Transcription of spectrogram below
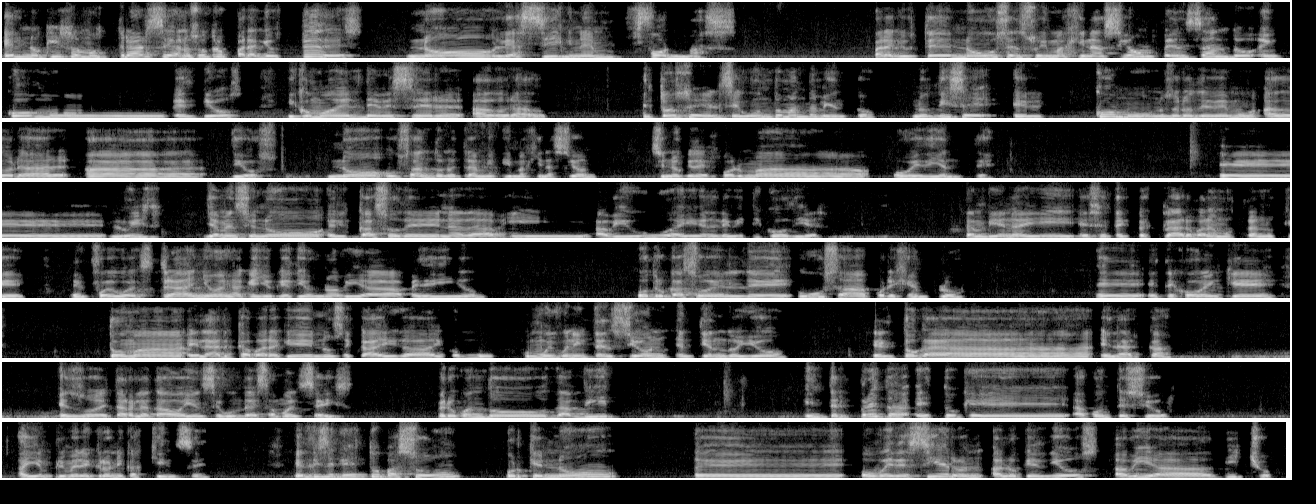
Él no quiso mostrarse a nosotros para que ustedes no le asignen formas, para que ustedes no usen su imaginación pensando en cómo es Dios y cómo Él debe ser adorado. Entonces el segundo mandamiento nos dice el cómo nosotros debemos adorar a Dios, no usando nuestra imaginación, sino que de forma obediente. Eh, Luis ya mencionó el caso de Nadab y Abiú ahí en Levítico 10. También ahí ese texto es claro para mostrarnos que el fuego extraño es aquello que Dios no había pedido. Otro caso, el de Usa, por ejemplo, eh, este joven que toma el arca para que no se caiga y con muy, con muy, buena intención, entiendo yo, él toca el arca. Eso está relatado ahí en 2 de Samuel 6. Pero cuando David interpreta esto que aconteció, ahí en 1 Crónicas 15, él dice que esto pasó porque no eh, obedecieron a lo que Dios había dicho.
